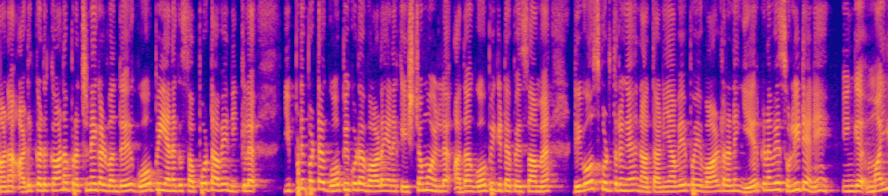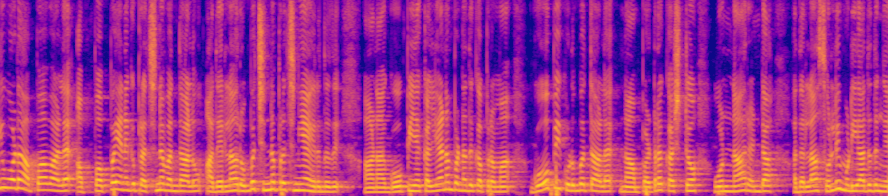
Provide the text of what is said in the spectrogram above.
ஆனால் அடுக்கடுக்கான பிரச்சனைகள் வந்து கோபி எனக்கு சப்போர்ட்டாகவே நிற்கல இப்படிப்பட்ட கோபி கூட வாழ எனக்கு இஷ்டமும் இல்லை. அதான் கோபி கிட்ட பேசாமல் டிவோர்ஸ் கொடுத்துருங்க. நான் தனியாகவே போய் வாழ்கிறேன்னு ஏற்கனவே சொல்லிட்டேனே. இங்கே மயுவோட அப்பாவால் அப்பப்போ எனக்கு பிரச்சனை வந்தாலும் அதெல்லாம் ரொம்ப சின்ன பிரச்சனையாக இருந்தது. ஆனால் கோபியை கல்யாணம் பண்ணதுக்கப்புறமா கோபி குடும்பத்தால் நான் படுற கஷ்டம் ஒன்றா ரெண்டா அதெல்லாம் சொல்லி முடியாததுங்க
